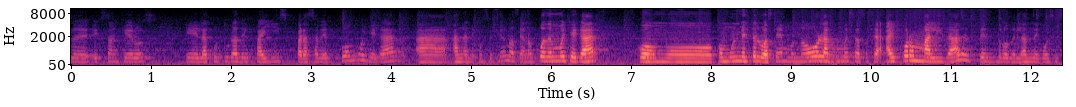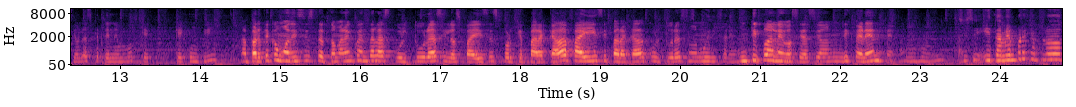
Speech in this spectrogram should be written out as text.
eh, extranjeros, eh, la cultura del país, para saber cómo llegar a, la negociación. O sea, no podemos llegar como comúnmente lo hacemos, ¿no? Hola, ¿cómo estás? O sea, hay formalidades dentro de las negociaciones que tenemos que, cumplir. Aparte, como dice usted, tomar en cuenta las culturas y los países, porque para cada país y para cada cultura es un, Muy diferente. un tipo de negociación diferente, ¿no? Sí, sí, y también, por ejemplo,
